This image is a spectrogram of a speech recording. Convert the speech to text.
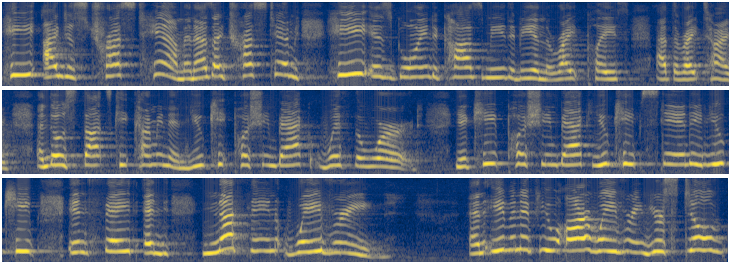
He, I just trust Him. And as I trust Him, He is going to cause me to be in the right place at the right time. And those thoughts keep coming in. You keep pushing back with the Word. You keep pushing back, you keep standing, you keep in faith, and nothing wavering. And even if you are wavering, you're still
